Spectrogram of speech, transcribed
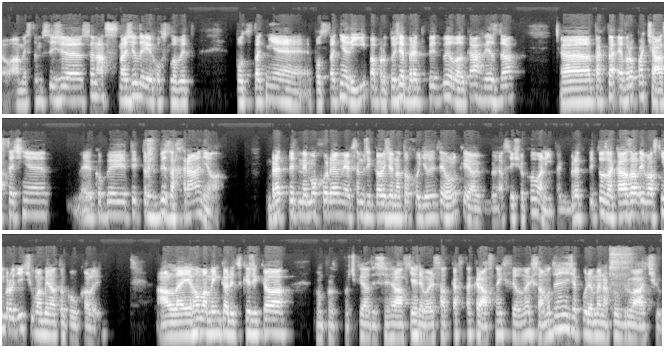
Jo? A myslím si, že se nás snažili oslovit podstatně, podstatně líp a protože Brad Pitt byl velká hvězda, eh, tak ta Evropa částečně jakoby ty tržby zachránila. Brad Pitt mimochodem, jak jsem říkal, že na to chodili ty holky a byli asi šokovaný, tak Brad Pitt to zakázal i vlastním rodičům, aby na to koukali. Ale jeho maminka vždycky říkala, no počkej, a ty si hrál v těch devadesátkách v tak krásných filmech, samozřejmě, že půjdeme na klub rváčů.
